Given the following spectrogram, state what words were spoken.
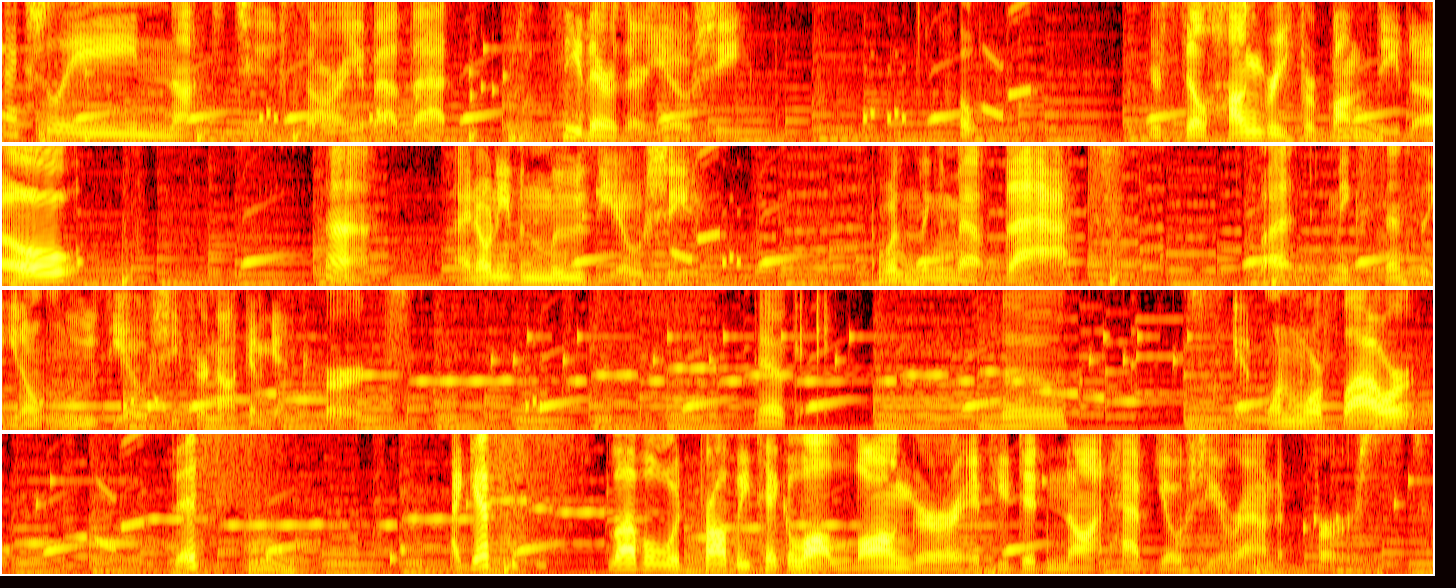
Actually, not too sorry about that. See, there's our Yoshi. Oh, you're still hungry for Bumpty, though. Huh, I don't even lose Yoshi. I wasn't thinking about that. But it makes sense that you don't lose Yoshi if you're not gonna get hurt. Okay. So, just get one more flower. This... I guess this level would probably take a lot longer if you did not have Yoshi around at first.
